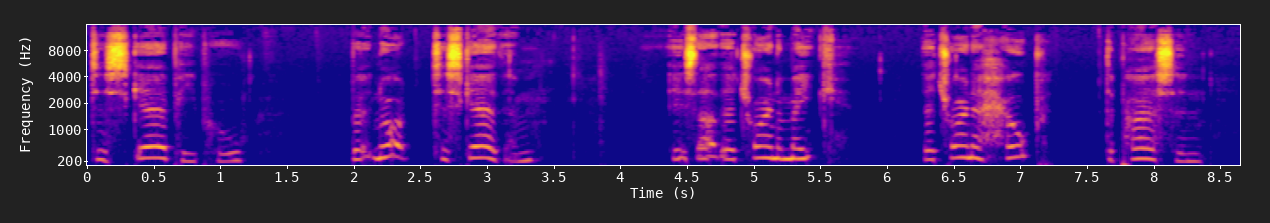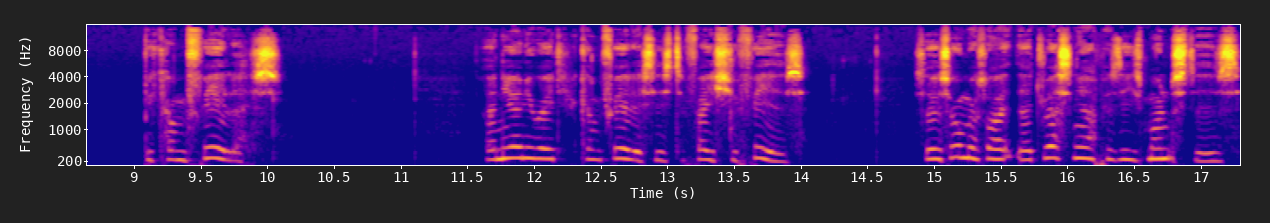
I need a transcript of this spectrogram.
to scare people, but not to scare them. It's that they're trying to make they're trying to help the person become fearless. And the only way to become fearless is to face your fears. So it's almost like they're dressing up as these monsters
